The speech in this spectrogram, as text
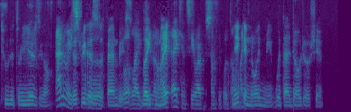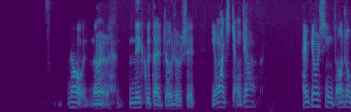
two to three years ago. Anime just because of the fan base. but like, like you know, Nick, I, I can see why some people don't Nick like it. annoyed me with that JoJo shit. No, no, no, Nick with that JoJo shit. You watch JoJo? Have you ever seen JoJo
